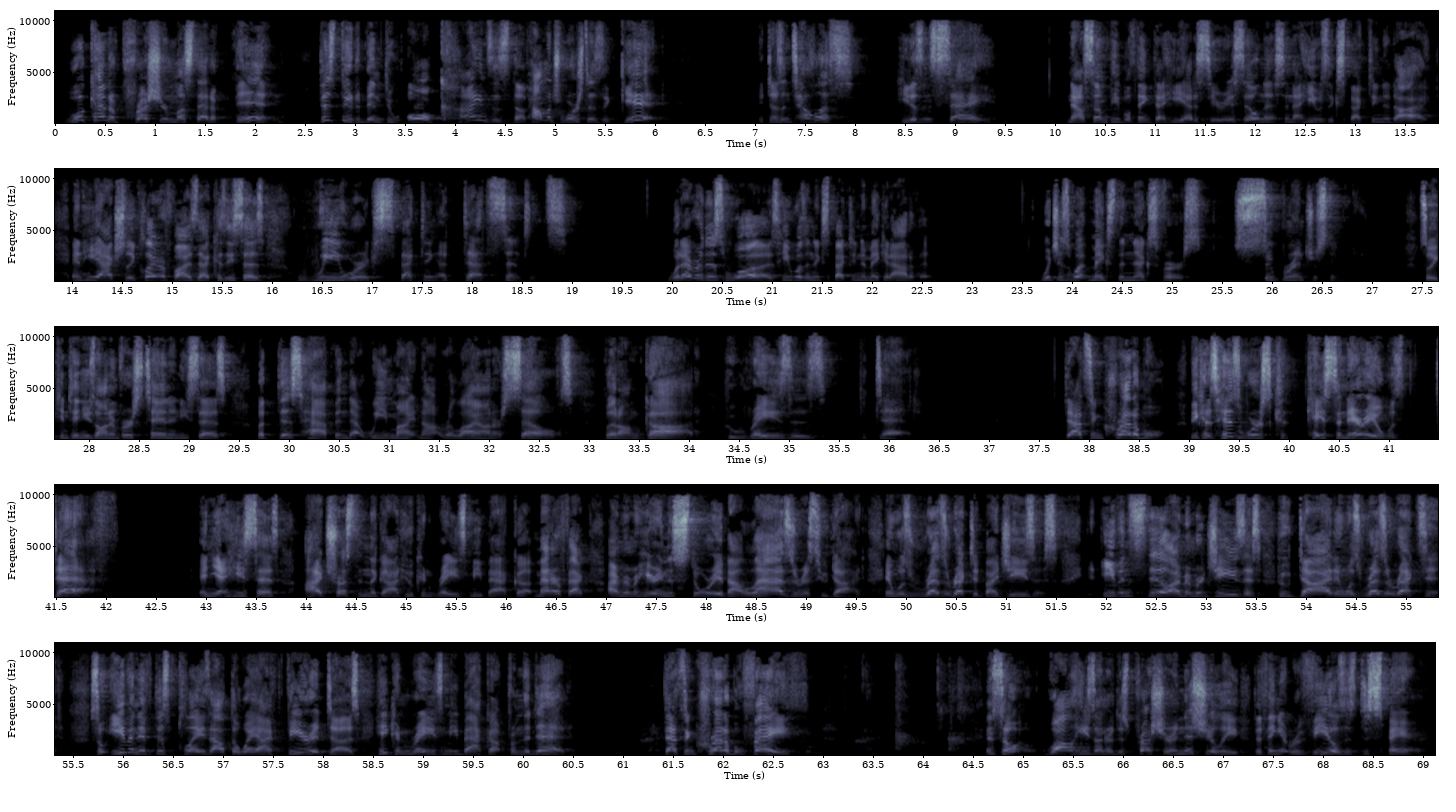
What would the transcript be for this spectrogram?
What kind of pressure must that have been? This dude had been through all kinds of stuff. How much worse does it get? It doesn't tell us. He doesn't say. Now, some people think that he had a serious illness and that he was expecting to die. And he actually clarifies that because he says, We were expecting a death sentence. Whatever this was, he wasn't expecting to make it out of it, which is what makes the next verse super interesting to me. So he continues on in verse 10 and he says, But this happened that we might not rely on ourselves, but on God who raises the dead. That's incredible because his worst case scenario was death. And yet he says, I trust in the God who can raise me back up. Matter of fact, I remember hearing the story about Lazarus who died and was resurrected by Jesus. Even still, I remember Jesus who died and was resurrected. So even if this plays out the way I fear it does, he can raise me back up from the dead. That's incredible faith. And so while he's under this pressure, initially, the thing it reveals is despair.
